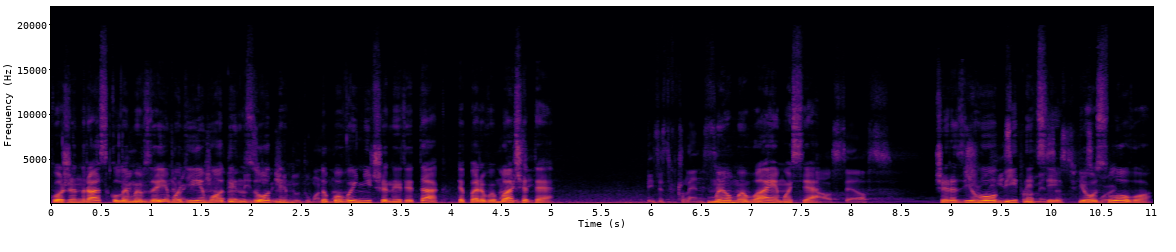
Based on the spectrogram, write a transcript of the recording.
Кожен раз, коли ми взаємодіємо один з одним, то повинні чинити так. Тепер ви бачите, ми омиваємося через його обітниці, його слово.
